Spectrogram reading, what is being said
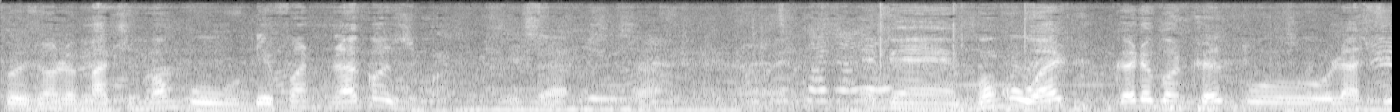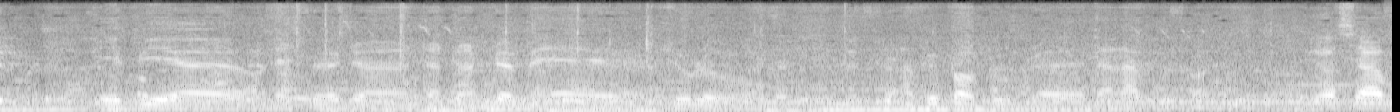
faisons le maximum pour défendre la cause. C'est ça, c'est ça. Eh bien, bon courage, que de bonnes choses pour la suite. Et puis, euh, on espère t'entendre demain sur le, un peu partout dans la cour. Merci à vous.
